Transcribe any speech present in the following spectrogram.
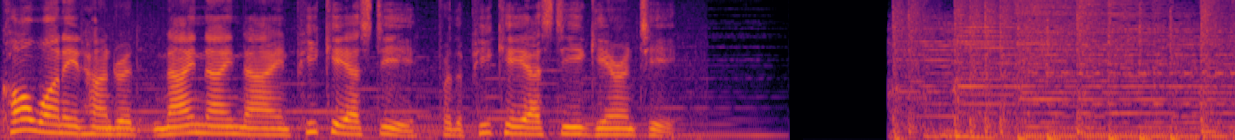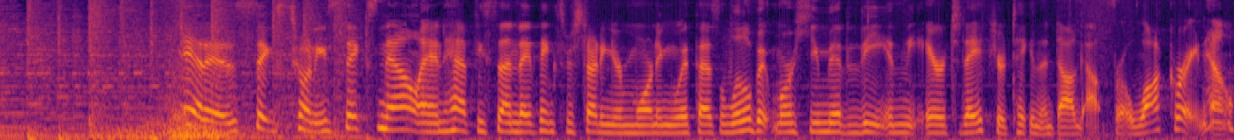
Call 1 800 999 PKSD for the PKSD guarantee. Is 626 now and happy Sunday. Thanks for starting your morning with us. A little bit more humidity in the air today if you're taking the dog out for a walk right now.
